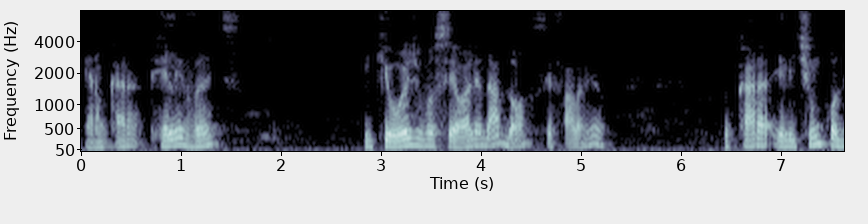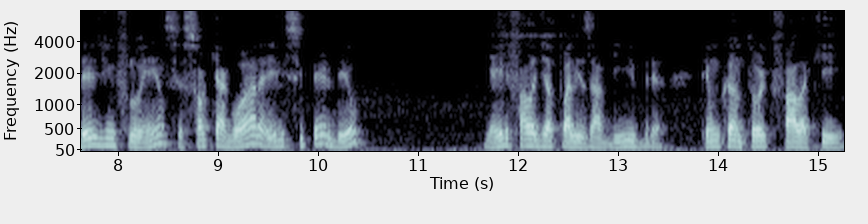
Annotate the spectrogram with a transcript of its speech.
eram caras relevantes. E que hoje você olha dá dó. Você fala, meu, o cara, ele tinha um poder de influência, só que agora ele se perdeu. E aí ele fala de atualizar a Bíblia. Tem um cantor que fala que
